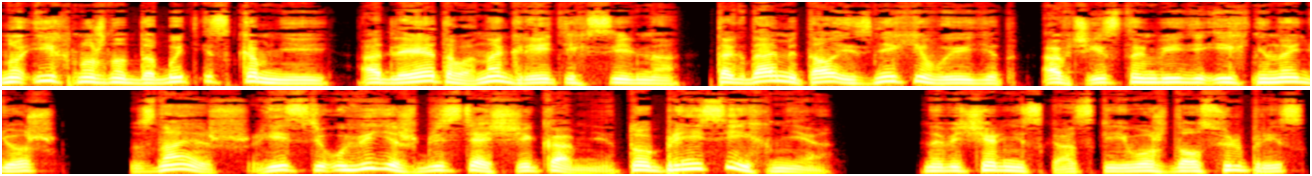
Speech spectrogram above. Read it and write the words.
но их нужно добыть из камней, а для этого нагреть их сильно. Тогда металл из них и выйдет, а в чистом виде их не найдешь. Знаешь, если увидишь блестящие камни, то принеси их мне». На вечерней сказке его ждал сюрприз.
